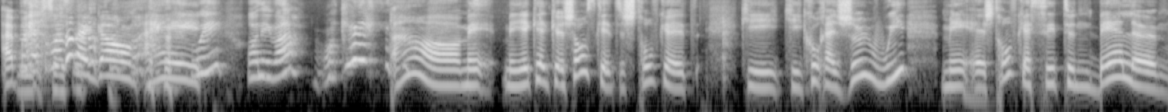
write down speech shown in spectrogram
Après trois secondes. Hey. Oui, on y va? OK. Ah, mais mais il y a quelque chose que je trouve que qui, qui est courageux, oui, mais euh, je trouve que c'est une belle euh,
